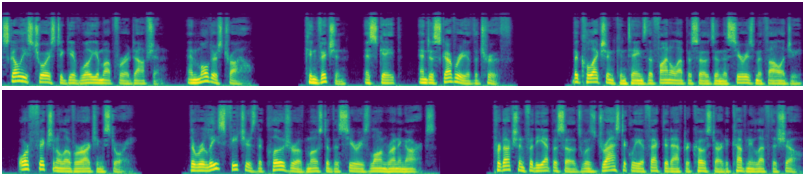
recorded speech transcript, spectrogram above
Scully's choice to give William up for adoption, and Mulder's trial. Conviction, escape, and discovery of the truth. The collection contains the final episodes in the series mythology, or fictional overarching story. The release features the closure of most of the series' long running arcs. Production for the episodes was drastically affected after co star Duchovny left the show.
